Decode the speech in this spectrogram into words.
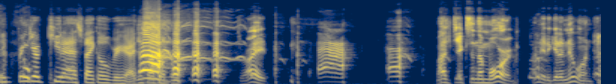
Like, Bring your cute ass back over here. I just ah. want to That's right. My dick's in the morgue. I need to get a new one.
